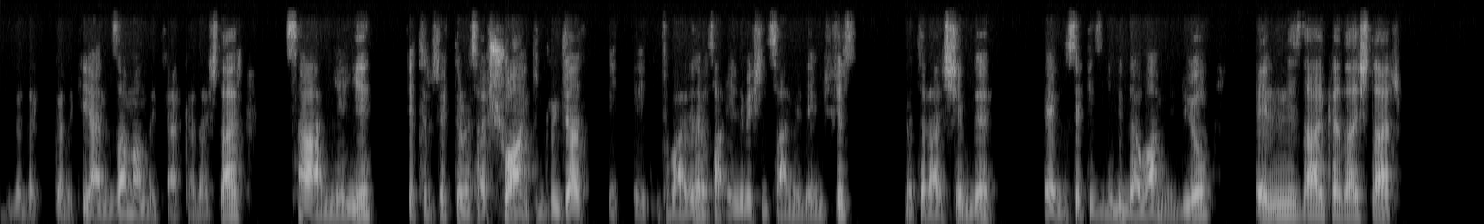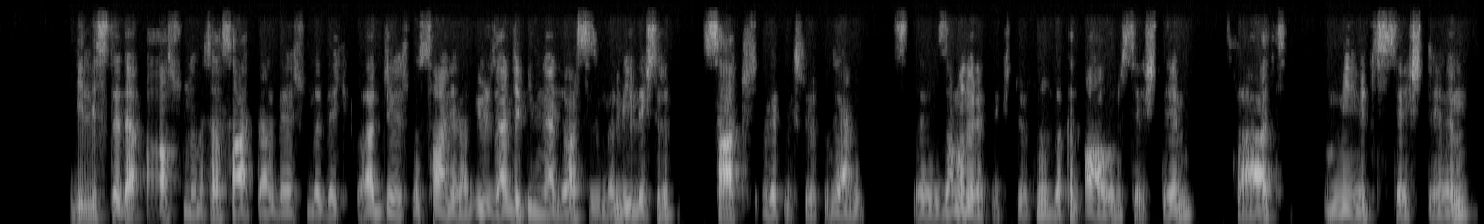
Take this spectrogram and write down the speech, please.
ve dakikadaki yani zamandaki arkadaşlar saniyeyi getirecektir. Mesela şu anki güncel itibariyle mesela 55. saniyedeymişiz. Mesela şimdi 58 gibi devam ediyor. Elinizde arkadaşlar bir listede A sunda mesela saatler, B sunda dakikalar, C sunda saniyeler, yüzlerce, binlerce var. Siz bunları birleştirip saat üretmek istiyorsunuz. Yani e, zaman üretmek istiyorsunuz. Bakın hour seçtim, saat, minute seçtim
